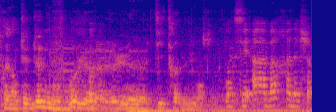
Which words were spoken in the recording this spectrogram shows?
présenter de nouveau le, le titre du morceau. Donc c'est Ahava Hadasha.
